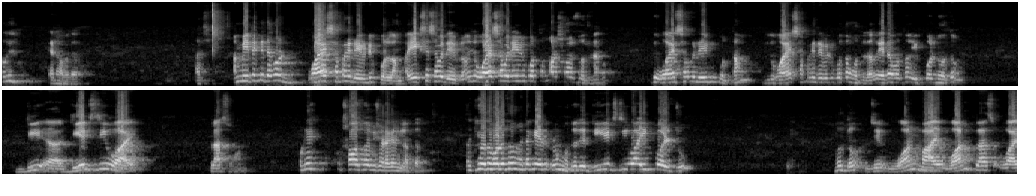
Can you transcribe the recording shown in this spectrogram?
Okay এটা হবে দেখো। আচ্ছা আমি এটাকে দেখো y এর সাপেক্ষে ডেরিভেটিভ করলাম। বা x এর সাপেক্ষে ডেরিভেটিভ আমি যদি y এর সাপেক্ষে ডেরিভেটিভ করতাম মানে সহজ হতো, দেখো। যদি এর সাপেক্ষে ডেরিভেটিভ করতাম, যদি এর সাপেক্ষে ডেরিভেটিভ করতাম, হতো। দেখো, এটা হতো ইকুয়াল টু হতো d dx d y plus one okay খুব সহজভাবে বিষয়টাকে নিলাম। দেখো তো কি হতো বলো তো এটাকে এরকম হতো যে dx d y equal to হতো যে one by one plus y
